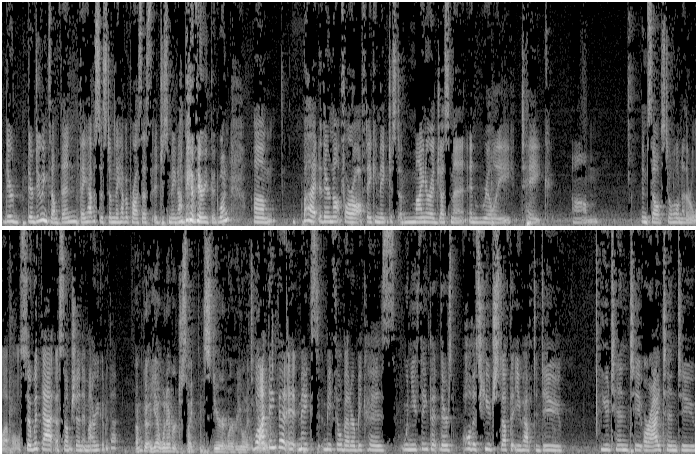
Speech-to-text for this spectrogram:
they're they're doing something. They have a system. They have a process. It just may not be a very good one. Um, but they're not far off. They can make just a minor adjustment and really take um, themselves to a whole nother level. So with that assumption, am I are you good with that? I'm good. Yeah, whatever. Just like steer it wherever you want it to well, go. I think that it makes me feel better because when you think that there's all this huge stuff that you have to do, you tend to, or I tend to,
